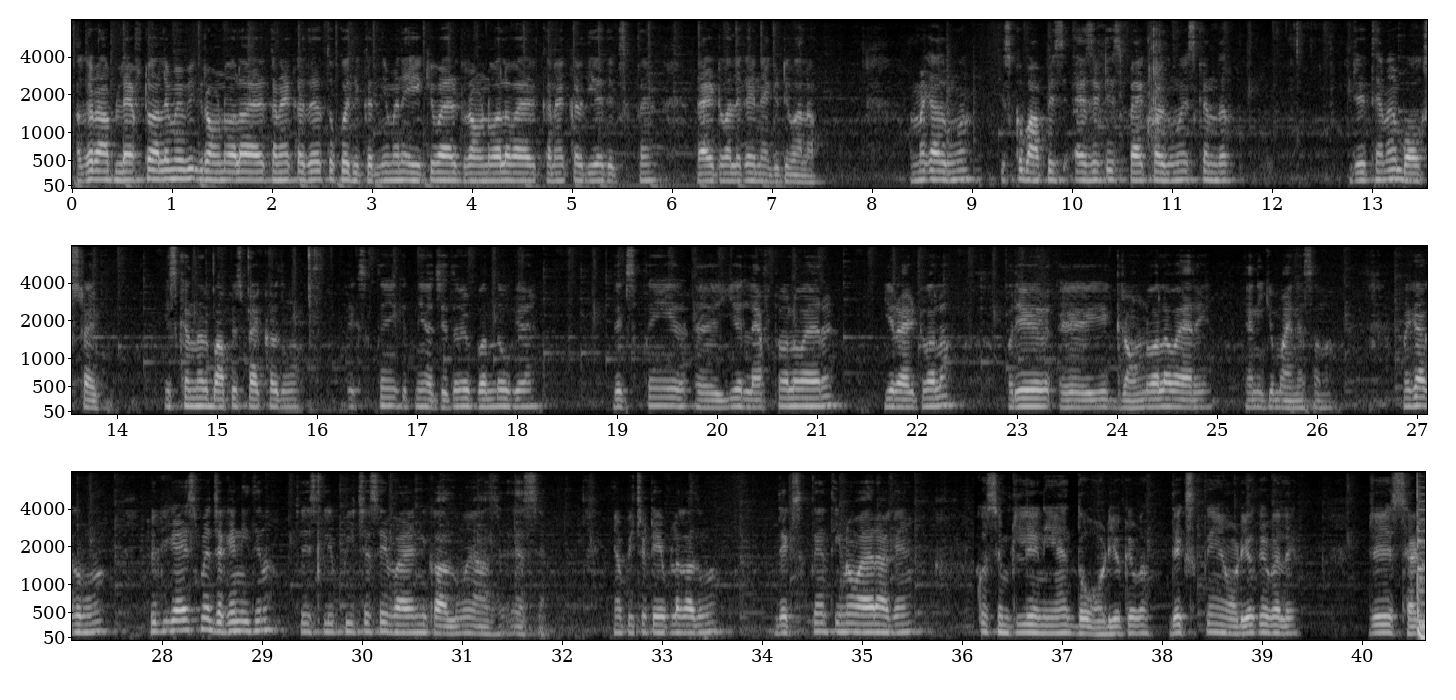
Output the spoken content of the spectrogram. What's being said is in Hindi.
अगर आप लेफ़्ट वाले में भी ग्राउंड वाला वायर कनेक्ट करते हैं तो कोई दिक्कत नहीं। मैंने एक ही वायर ग्राउंड वाला वायर कनेक्ट कर दिया, देख सकते हैं। राइट वाले का नेगेटिव वाला। अब मैं क्या करूँगा? इसको वापस एज इट इज़ पैक कर दूँगा इसके अंदर। जो थे ना बॉक्स टाइप इसके अंदर वापस पैक कर दूँगा। देख सकते हैं कितनी अच्छी तरह बंद हो गया है। देख सकते हैं ये ये लेफ़्ट वाला वायर है, ये राइट वाला, और ये ये ग्राउंड वाला वायर है, यानी कि माइनस वाला। मैं क्या करूँगा? क्योंकि क्या इसमें जगह नहीं थी ना तो इसलिए पीछे से वायर निकाल दूँगा यहाँ से, ऐसे। यहाँ पीछे टेप लगा दूँगा। देख सकते हैं, तीनों वायर आ गए हैं। आपको सिंपली लेनी है, दो ऑडियो केबल देख सकते हैं ऑडियो केबल है, जो ये सेट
